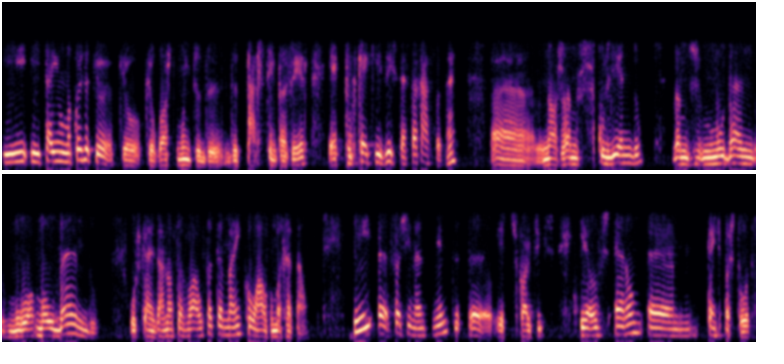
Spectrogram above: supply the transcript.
e, e, tem uma coisa que eu, que eu, que eu gosto muito de, de, estar sempre a ver é porque é que existe esta raça. Né? Uh, nós vamos escolhendo, vamos mudando, moldando os cães à nossa volta também com alguma razão. E, uh, fascinantemente, uh, estes corgis, eles eram um, cães pastores,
